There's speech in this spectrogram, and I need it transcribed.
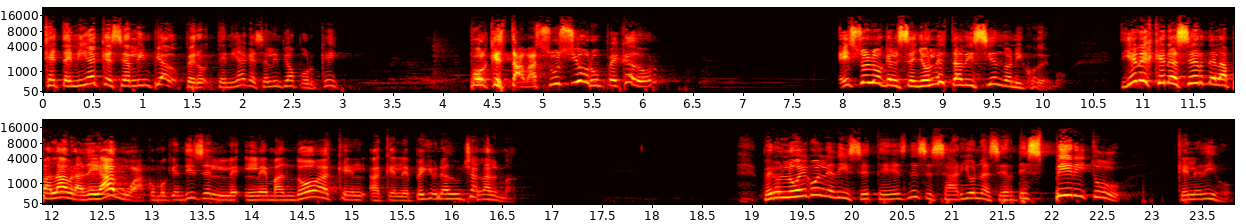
Que tenía que ser limpiado, pero tenía que ser limpiado ¿por qué? Porque estaba sucio, era un pecador. Eso es lo que el Señor le está diciendo a Nicodemo. Tienes que nacer de la palabra, de agua, como quien dice, le, mandó a que, a que le pegue una ducha al alma. Pero luego le dice, te es necesario nacer de espíritu. ¿Qué le dijo?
